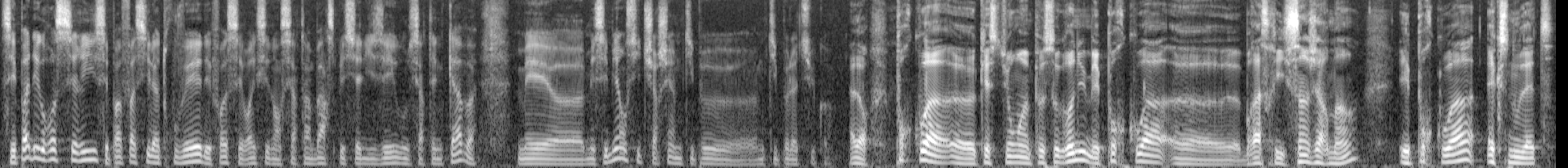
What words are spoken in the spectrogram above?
C'est pas des grosses séries, c'est pas facile à trouver. Des fois, c'est vrai que c'est dans certains bars spécialisés ou certaines caves, mais, euh, mais c'est bien aussi de chercher un petit peu, peu là-dessus. Alors, pourquoi, euh, question un peu saugrenue, mais pourquoi Brasserie Saint-Germain et pourquoi Ex-Noulette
